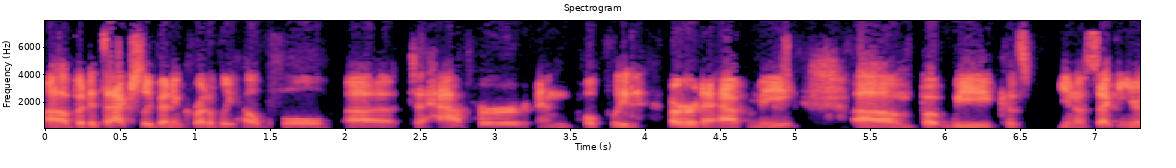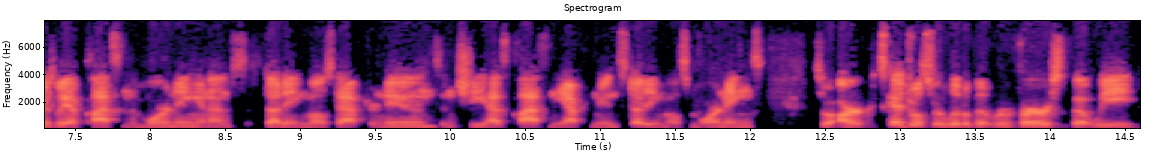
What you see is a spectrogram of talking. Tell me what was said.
Uh, but it's actually been incredibly helpful uh, to have her and hopefully her to have me. Um, but we, because, you know, second years we have class in the morning and I'm studying most afternoons and she has class in the afternoon studying most mornings. So our schedules are a little bit reversed, but we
